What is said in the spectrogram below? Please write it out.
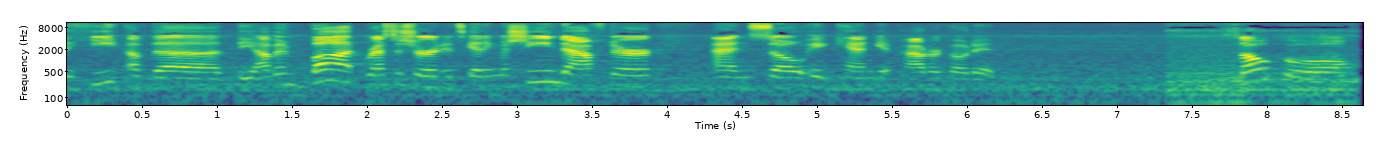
the heat of the the oven. But rest assured, it's getting machined after, and so it can get powder coated. So cool.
